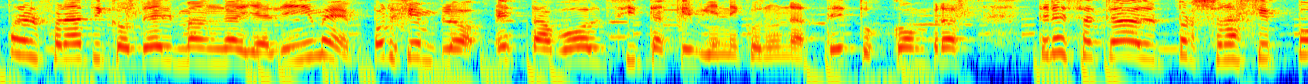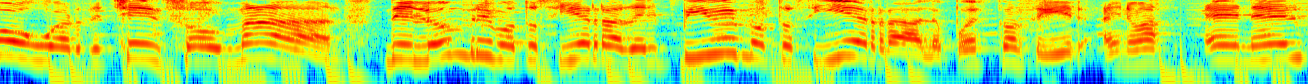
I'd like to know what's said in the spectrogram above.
para el fanático del manga y el anime. Por ejemplo, esta bolsita que viene con una de tus compras, tenés acá el personaje Power de Chainsaw Man, del hombre motosierra, del pibe motosierra. Lo puedes conseguir ahí nomás en el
